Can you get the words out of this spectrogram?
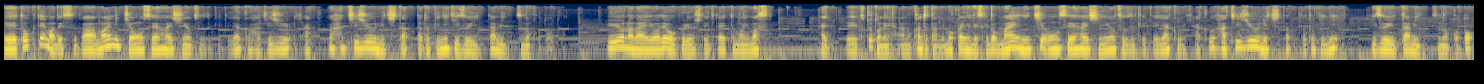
えー、トークテーマですが、毎日音声配信を続けて約80、180日経った時に気づいた3つのことというような内容でお送りをしていきたいと思います。はい。えっ、ー、と、ちょっとね、あの、噛んじゃったんでもう一回言うんですけど、毎日音声配信を続けて約180日経った時に気づいた3つのこと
